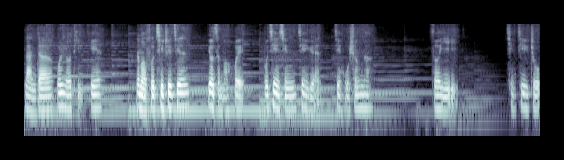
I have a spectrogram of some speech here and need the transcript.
懒得温柔体贴，那么夫妻之间又怎么会不渐行渐远、渐无声呢？所以，请记住，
